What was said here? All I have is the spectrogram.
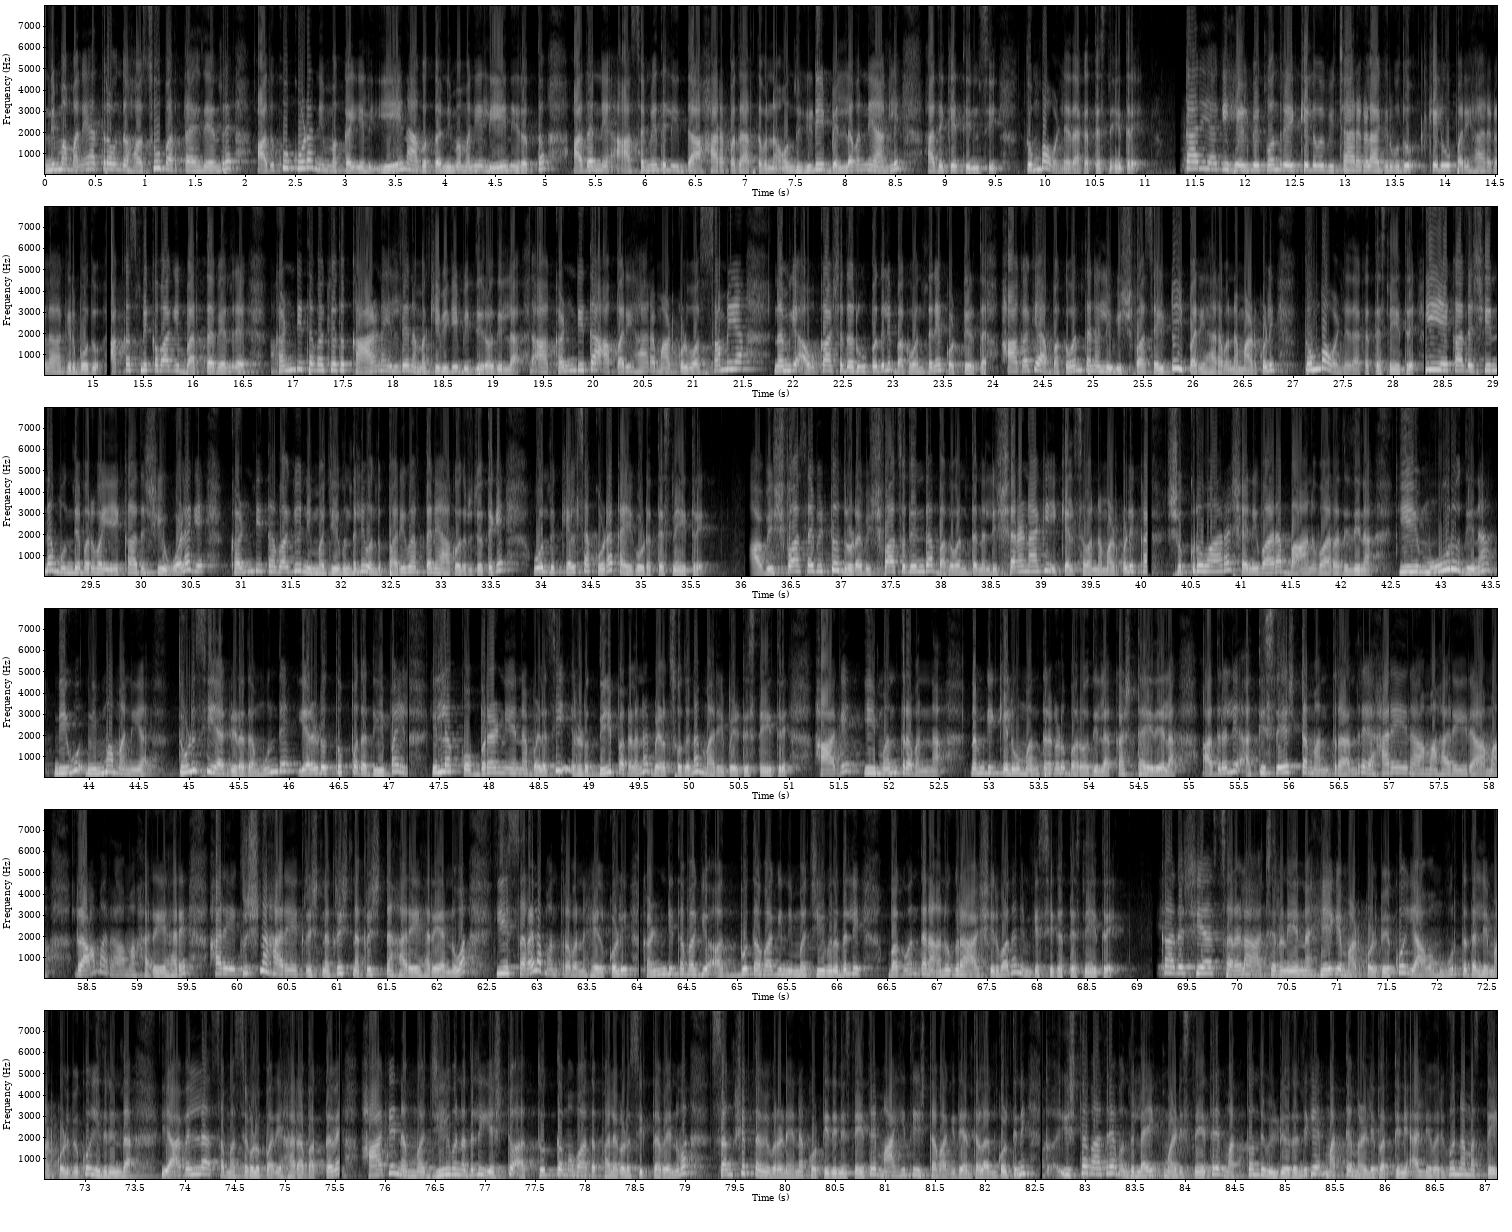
ನಿಮ್ಮ ಮನೆ ಹತ್ರ ಒಂದು ಹಸು ಬರ್ತಾ ಇದೆ ಅಂದ್ರೆ ಅದಕ್ಕೂ ಕೂಡ ನಿಮ್ಮ ಕೈಯಲ್ಲಿ ಏನಾಗುತ್ತೋ, ನಿಮ್ಮ ಮನೆಯಲ್ಲಿ ಏನಿರುತ್ತೋ ಅದನ್ನೇ ಆ ಸಮಯದಲ್ಲಿ ಇದ್ದ ಆಹಾರ ಪದಾರ್ಥವನ್ನ ಒಂದು ಹಿಡಿ ಬೆಲ್ಲವನ್ನೇ ಆಗಲಿ ಅದಕ್ಕೆ ತಿನ್ನಿಸಿ ತುಂಬಾ ಒಳ್ಳೆಯದಾಗತ್ತೆ. ಸ್ನೇಹಿತರೆ. ಒಟ್ಟಾರೆಯಾಗಿ ಹೇಳಬೇಕು ಅಂದ್ರೆ ಕೆಲವು ವಿಚಾರಗಳಾಗಿರ್ಬೋದು, ಕೆಲವು ಪರಿಹಾರಗಳಾಗಿರ್ಬೋದು ಆಕಸ್ಮಿಕವಾಗಿ ಬರ್ತವೆ ಅಂದ್ರೆ ಖಂಡಿತವಾಗಿ ಅದು ಕಾರಣ ಇಲ್ಲದೆ ನಮ್ಮ ಕಿವಿಗೆ ಬಿದ್ದಿರೋದಿಲ್ಲ. ಆ ಖಂಡಿತ ಆ ಪರಿಹಾರ ಮಾಡ್ಕೊಳ್ಳುವ ಸಮಯ ನಮಗೆ ಅವಕಾಶದ ರೂಪದಲ್ಲಿ ಭಗವಂತನೇ ಕೊಟ್ಟಿರ್ತಾರೆ. ಹಾಗಾಗಿ ಆ ಭಗವಂತನಲ್ಲಿ ವಿಶ್ವಾಸ ಇಟ್ಟು ಈ ಪರಿಹಾರವನ್ನ ಮಾಡ್ಕೊಳ್ಳಿ. ತುಂಬಾ ಒಳ್ಳೇದಾಗತ್ತೆ ಸ್ನೇಹಿತರೆ. ಈ ಏಕಾದಶಿಯಿಂದ ಮುಂದೆ ಬರುವ ಏಕಾದಶಿ ಒಳಗೆ ಖಂಡಿತವಾಗಿಯೂ ನಿಮ್ಮ ಜೀವನದಲ್ಲಿ ಒಂದು ಪರಿವರ್ತನೆ ಆಗೋದ್ರ ಜೊತೆಗೆ ಒಂದು ಕೆಲಸ ಕೂಡ ಕೈಗೂಡುತ್ತೆ ಸ್ನೇಹಿತರೆ. ಆ ವಿಶ್ವಾಸ ಬಿಟ್ಟು ದೃಢ ವಿಶ್ವಾಸದಿಂದ ಭಗವಂತನಲ್ಲಿ ಶರಣಾಗಿ ಈ ಕೆಲಸವನ್ನ ಮಾಡ್ಕೊಳ್ಳಿ. ಶುಕ್ರವಾರ, ಶನಿವಾರ, ಭಾನುವಾರದ ದಿನ. ಈ ಮೂರು ದಿನ ನೀವು ನಿಮ್ಮ ಮನೆಯ ತುಳಸಿಯ ಗಿಡದ ಮುಂದೆ ಎರಡು ತುಪ್ಪದ ದೀಪ ಇಲ್ಲ ಕೊಬ್ಬರಣ್ಣೆಯನ್ನ ಬಳಸಿ ಎರಡು ದೀಪಗಳನ್ನ ಬೆಳೆಸೋದನ್ನ ಮರಿಬೇಡ್ರಿ ಸ್ನೇಹಿತರೆ. ಹಾಗೆ ಈ ಮಂತ್ರವನ್ನ, ನಮಗೆ ಕೆಲವು ಮಂತ್ರಗಳು ಬರೋದಿಲ್ಲ, ಕಷ್ಟ ಇದೆಯಲ್ಲ ಅದರಲ್ಲಿ ಅತಿ ಶ್ರೇಷ್ಠ ಮಂತ್ರ ಅಂದ್ರೆ ಹರೇ ರಾಮ ಹರೇ ರಾಮ ರಾಮ ರಾಮ, ಹರೇ ಹರೇ ಹರೇ ಕೃಷ್ಣ ಹರೇ ಕೃಷ್ಣ ಕೃಷ್ಣ ಕೃಷ್ಣ, ಹರೇ ಹರೇ ಅನ್ನುವ ಈ ಸರಳ ಮಂತ್ರವನ್ನು ಹೇಳ್ಕೊಳ್ಳಿ. ಖಂಡಿತವಾಗಿಯೂ ಅದ್ಭುತವಾಗಿ ನಿಮ್ಮ ಜೀವನದಲ್ಲಿ ಭಗವಂತನ ಅನುಗ್ರಹ, ಆಶೀರ್ವಾದ ನಿಮಗೆ ಸಿಗುತ್ತೆ ಸ್ನೇಹಿತರೆ. ಏಕಾದಶಿಯ ಸರಳ ಆಚರಣೆಯನ್ನ ಹೇಗೆ ಮಾಡ್ಕೊಳ್ಬೇಕು, ಯಾವ ಮುಹೂರ್ತದಲ್ಲಿ ಮಾಡ್ಕೊಳ್ಬೇಕು, ಇದರಿಂದ ಯಾವೆಲ್ಲ ಸಮಸ್ಯೆಗಳು ಪರಿಹಾರವಾಗ್ತವೆ ಹಾಗೆ ನಮ್ಮ ಜೀವನದಲ್ಲಿ ಎಷ್ಟು ಅತ್ಯುತ್ತಮವಾದ ಫಲಗಳು ಸಿಗ್ತವೆ ಎನ್ನುವ ಸಂಕ್ಷಿಪ್ತ ವಿವರಣೆಯನ್ನ ಕೊಟ್ಟಿದ್ದೀನಿ ಸ್ನೇಹಿತರೆ. ಮಾಹಿತಿ ಇಷ್ಟವಾಗಿದೆ ಅಂತ ಅನ್ಕೊಳ್ತೀನಿ ಇಷ್ಟವಾದ್ರೆ ಒಂದು ಲೈಕ್ ಮಾಡಿ ಸ್ನೇಹಿತರೆ. ಮತ್ತೊಂದು ವಿಡಿಯೋದೊಂದಿಗೆ ಮತ್ತೆ ಮರಳಿ ಬರ್ತೀನಿ. ಅಲ್ಲಿವರೆಗೂ ನಮಸ್ತೆ.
